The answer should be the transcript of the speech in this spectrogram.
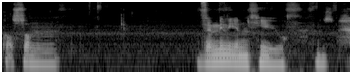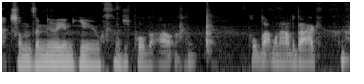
got some vermilion hue. Some vermilion hue. I just pulled that out. Pulled that one out of the bag.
